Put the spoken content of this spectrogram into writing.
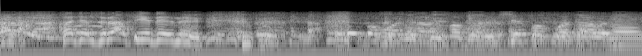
Chociaż raz jedyny. Się popłakałem. No.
